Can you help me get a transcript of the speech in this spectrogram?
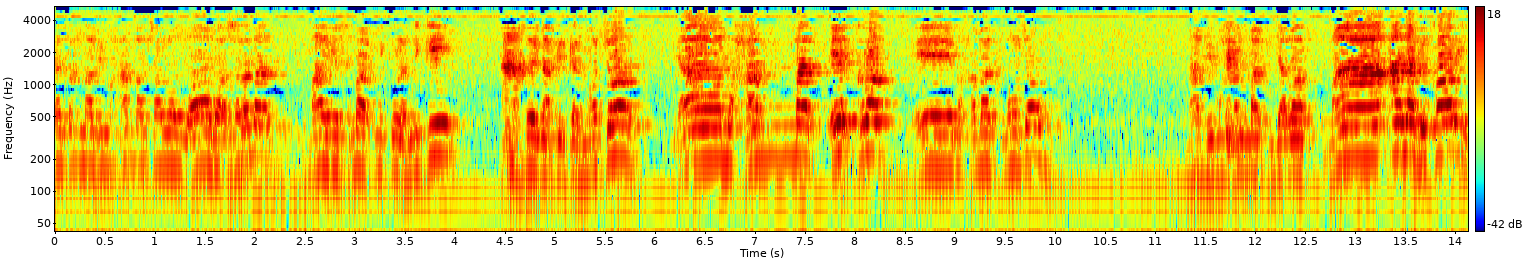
datang Nabi Muhammad sallallahu alaihi wasallam mari niki akhir Nabi maca ya Muhammad iqra eh Muhammad maca Nabi Muhammad jawab ma ana biqari.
